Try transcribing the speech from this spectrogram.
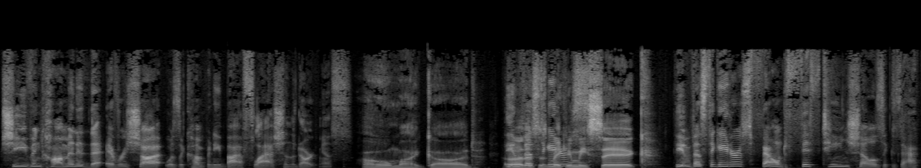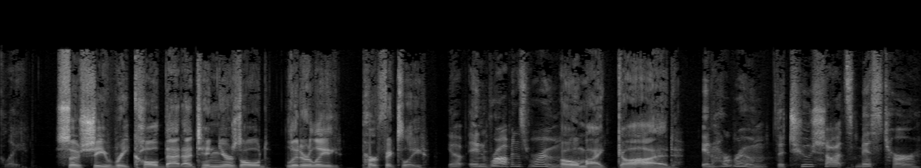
She even commented that every shot was accompanied by a flash in the darkness. Oh my god. The oh, this is making me sick. The investigators found 15 shells exactly. So she recalled that at 10 years old, literally perfectly. Yep, in Robin's room. Oh my god. in her room, the two shots missed her.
